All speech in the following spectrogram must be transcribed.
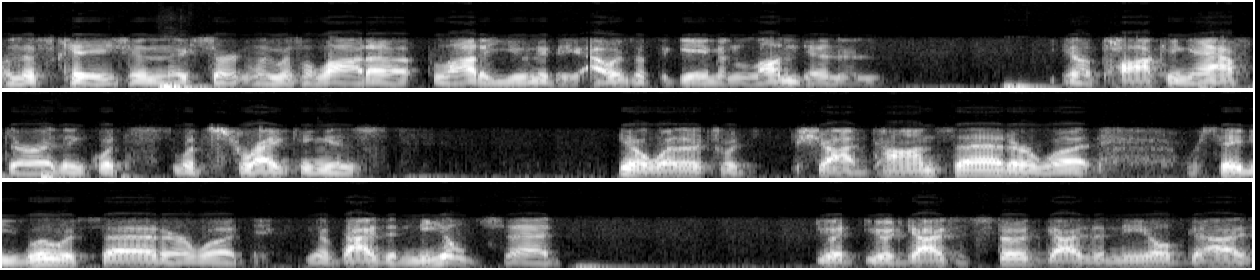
on this occasion, there certainly was a lot of a lot of unity. I was at the game in London, and you know, talking after, I think what's what's striking is, you know, whether it's what Shad Khan said or what Marcedes Lewis said or what you know guys that kneeled said. You had you had guys that stood, guys that kneeled, guys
